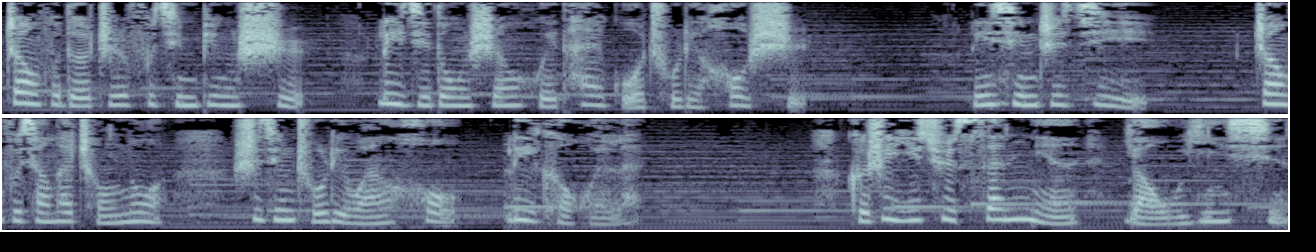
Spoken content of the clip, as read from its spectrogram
丈夫得知父亲病逝，立即动身回泰国处理后事。临行之际，丈夫向她承诺，事情处理完后立刻回来。可是，一去三年，杳无音信。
